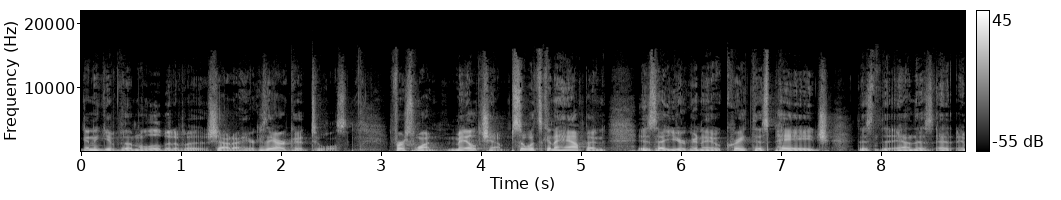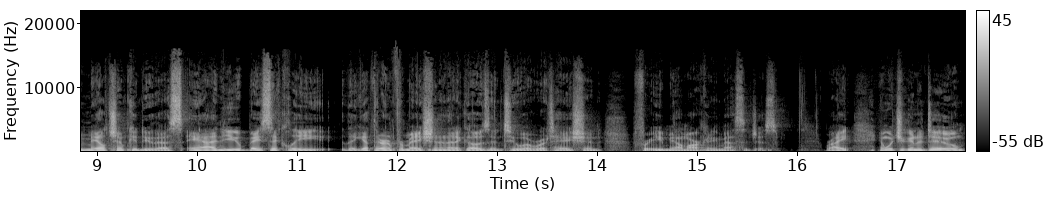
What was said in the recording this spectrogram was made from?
going to give them a little bit of a shout out here because they are good tools. First one, Mailchimp. So what's going to happen is that you're going to create this page, this and this, and Mailchimp can do this, and you basically they get their information, and then it goes into a rotation for email marketing messages right? And what you're going to do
